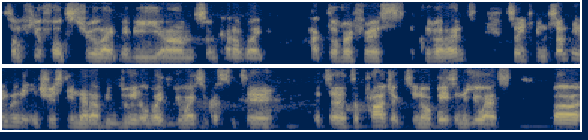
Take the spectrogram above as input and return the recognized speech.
some few folks through like maybe um, some kind of like Hacktoberfest equivalent. So it's been something really interesting that I've been doing over the US because it's a it's a it's a project you know based in the US. But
